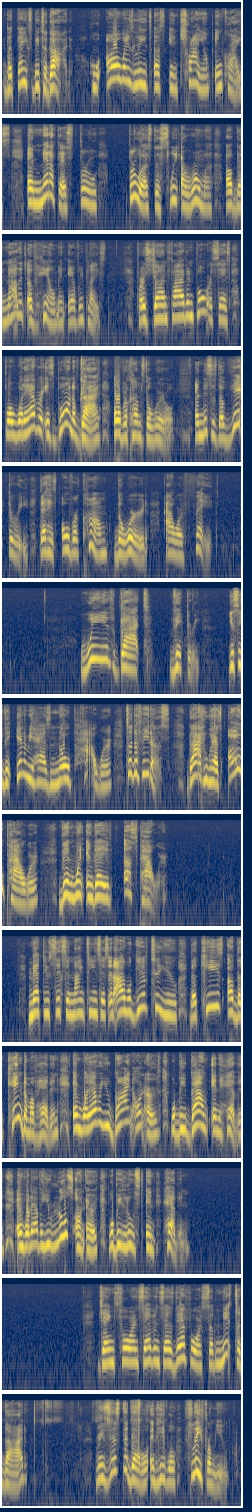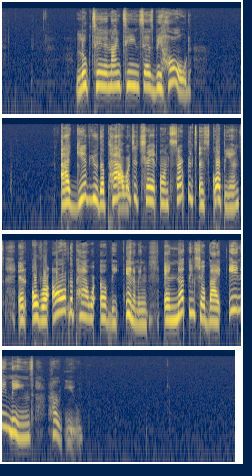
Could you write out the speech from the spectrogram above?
But thanks be to God who always leads us in triumph in Christ and manifests through through us the sweet aroma of the knowledge of him in every place. 1 John 5 and 4 says, For whatever is born of God overcomes the world. And this is the victory that has overcome the word, our faith. We've got victory. You see, the enemy has no power to defeat us. God, who has all power, then went and gave us power. Matthew 6 and 19 says, And I will give to you the keys of the kingdom of heaven, and whatever you bind on earth will be bound in heaven, and whatever you loose on earth will be loosed in heaven. James 4 and 7 says, Therefore, submit to God, resist the devil, and he will flee from you. Luke 10 and 19 says, Behold, I give you the power to tread on serpents and scorpions and over all the power of the enemy, and nothing shall by any means hurt you.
